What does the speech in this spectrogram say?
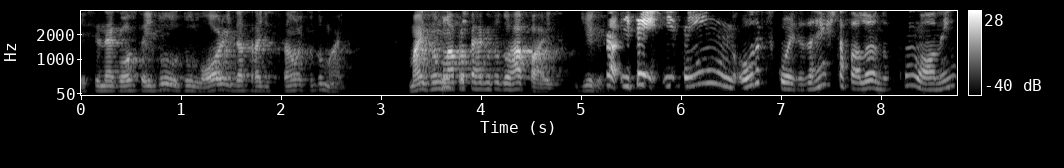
esse negócio aí do, do lore, da tradição e tudo mais. Mas vamos e lá para a pergunta do rapaz. Diga. e, tem, e tem outras coisas. A gente está falando com um homem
